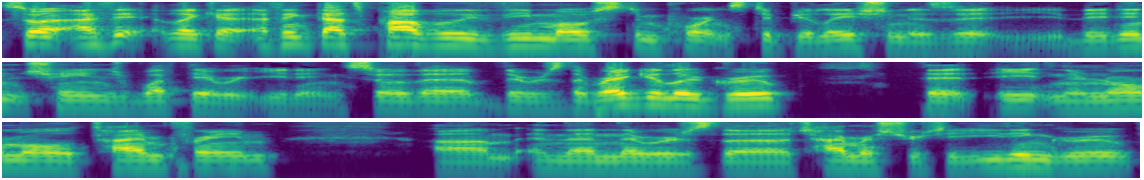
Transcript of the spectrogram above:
so I think, like, I think that's probably the most important stipulation is that they didn't change what they were eating. So the there was the regular group that ate in their normal time frame, um, and then there was the time restricted eating group,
